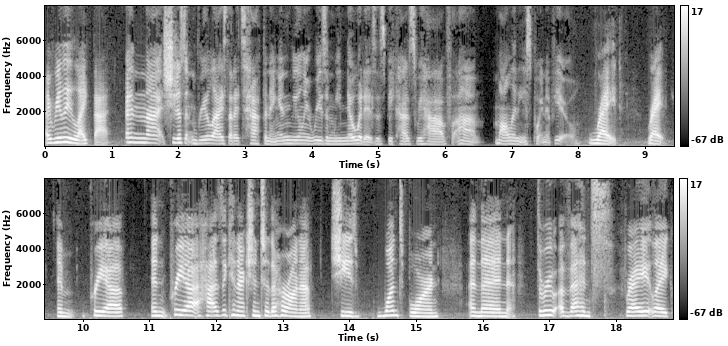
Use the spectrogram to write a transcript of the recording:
I really like that. and that she doesn't realize that it's happening and the only reason we know it is is because we have um Malini's point of view Right, right. And Priya and Priya has a connection to the Hirana. She's once born, and then through events, right? Like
